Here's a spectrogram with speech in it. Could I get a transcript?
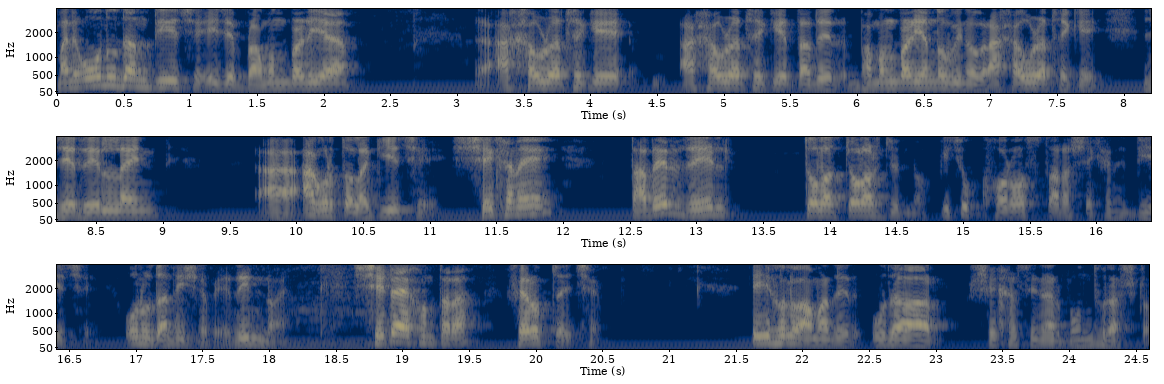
মানে অনুদান দিয়েছে, এই যে ব্রাহ্মণবাড়িয়া আখাউড়া থেকে আখাউড়া থেকে তাদের ব্রাহ্মণবাড়িয়া নবীনগর আখাউড়া থেকে যে রেল লাইন আগরতলা গিয়েছে, সেখানে তাদের রেল চলা, চলার জন্য কিছু খরচ তারা সেখানে দিয়েছে, অনুদান হিসেবে, ঋণ নয়। সেটা এখন তারা ফেরত চাইছে। এই হলো আমাদের উদার শেখ হাসিনার বন্ধুরাষ্ট্র।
